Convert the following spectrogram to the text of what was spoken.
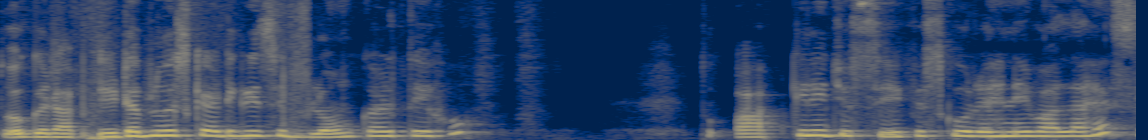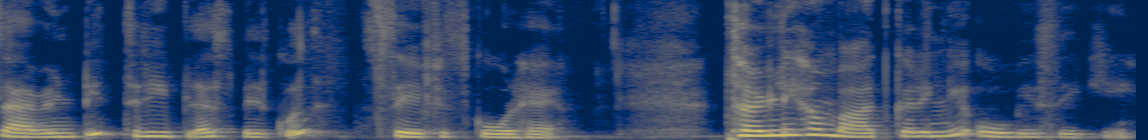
तो अगर आप ई डब्ल्यू एस कैटेगरी से बिलोंग करते हो तो आपके लिए जो सेफ़ स्कोर रहने वाला है सेवेंटी थ्री प्लस बिल्कुल सेफ़ स्कोर है। थर्डली हम बात करेंगे ओबीसी की।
